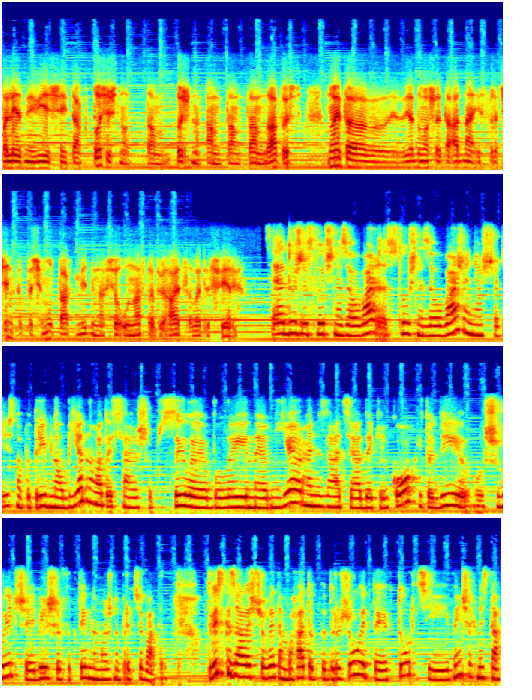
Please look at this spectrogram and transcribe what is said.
полезные вещи и так точечно, там, точно там, там, там, да, то есть, ну это, я думаю, что это одна из причин, почему так медленно все у нас продвигается в этой сфере. Це дуже слушне зауваж... слушне зауваження, що дійсно потрібно об'єднуватися, щоб сили були не однієї організації, а декількох, і тоді швидше і більш ефективно можна працювати. От ви сказали, що ви там багато подорожуєте в Турції і в інших містах.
